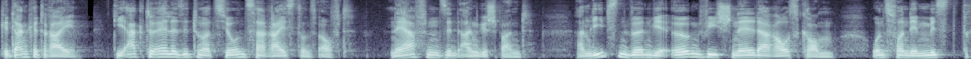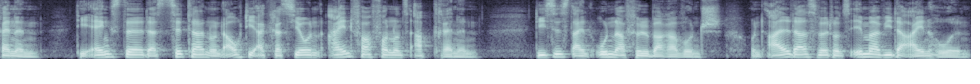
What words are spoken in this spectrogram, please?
Gedanke 3. Die aktuelle Situation zerreißt uns oft. Nerven sind angespannt. Am liebsten würden wir irgendwie schnell da rauskommen uns von dem Mist trennen, die Ängste, das Zittern und auch die Aggression einfach von uns abtrennen. Dies ist ein unerfüllbarer Wunsch, und all das wird uns immer wieder einholen.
